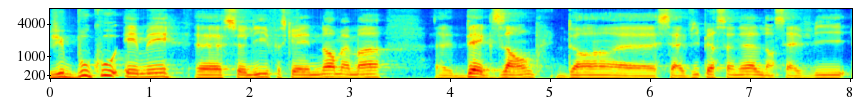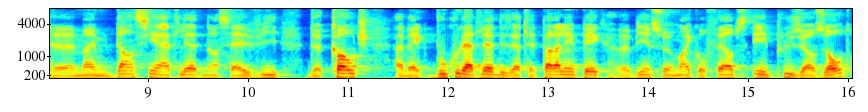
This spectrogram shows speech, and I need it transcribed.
J'ai beaucoup aimé euh, ce livre parce qu'il y a énormément euh, d'exemples dans euh, sa vie personnelle, dans sa vie même d'ancien athlète, dans sa vie de coach, avec beaucoup d'athlètes, des athlètes paralympiques, bien sûr Michael Phelps et plusieurs autres.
